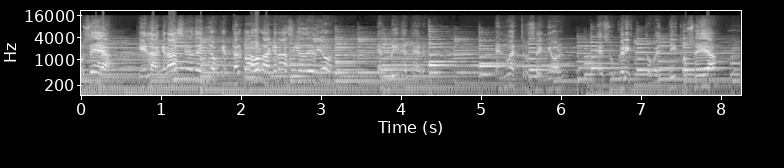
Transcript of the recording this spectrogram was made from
o sea, que la gracia de Dios, que está bajo la gracia de Dios, es vida eterna. En nuestro Señor Jesucristo. Bendito sea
